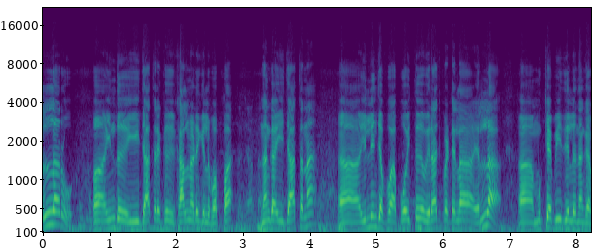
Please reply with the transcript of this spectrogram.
ಎಲ್ಲರೂ ಇಂದು ಈ ಜಾತ್ರೆಗೆ ಕಾಲ್ನಡಿಗಿಲ್ಲ ಬಪ್ಪ. ನಂಗೆ ಈ ಜಾತನ ಇಲ್ಲಿಂದ ಪೋಯ್ತು ವಿರಾಜಪೇಟೆಲ್ಲ ಎಲ್ಲ ಮುಖ್ಯ ಬೀದಿಯಲ್ಲಿ ನಂಗೆ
